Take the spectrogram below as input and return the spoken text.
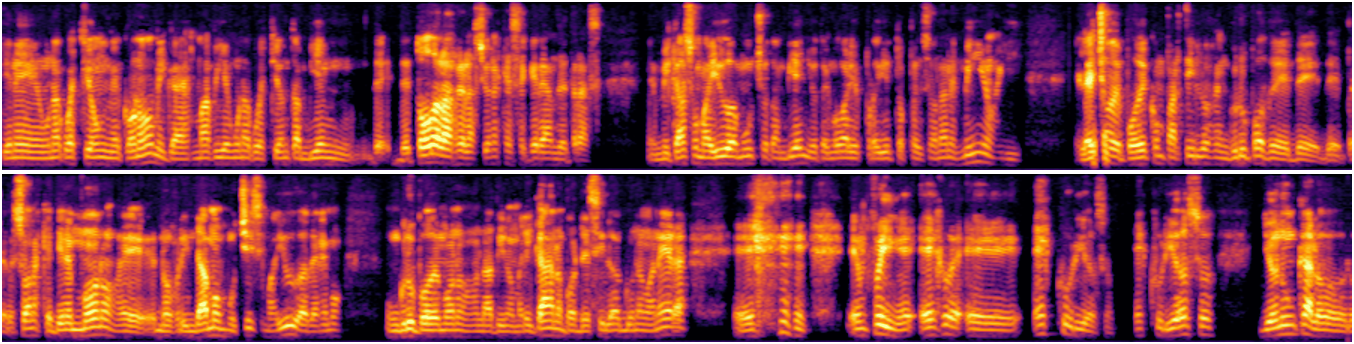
tiene una cuestión económica, es más bien una cuestión también de, de, todas las relaciones que se crean detrás. En mi caso me ayuda mucho también, yo tengo varios proyectos personales míos y el hecho de poder compartirlos en grupos de, de personas que tienen monos, eh, nos brindamos muchísima ayuda. Tenemos un grupo de monos latinoamericanos, por decirlo de alguna manera. Eh, en fin, es, es curioso, es curioso yo nunca lo,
